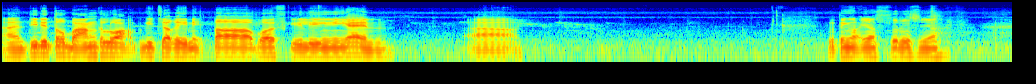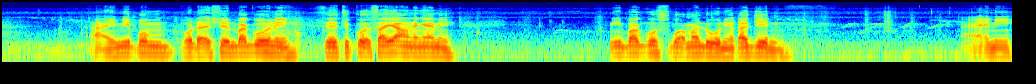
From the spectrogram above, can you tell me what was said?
Ha, nanti dia terbang keluar. Pergi cari nektar apa sekeliling ni kan. Ha. Tu tengok yang seterusnya. Ha, ini pun production bagus ni. Saya cukup sayang dengan ni. Ni bagus buat madu ni, rajin. Ha, ini.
